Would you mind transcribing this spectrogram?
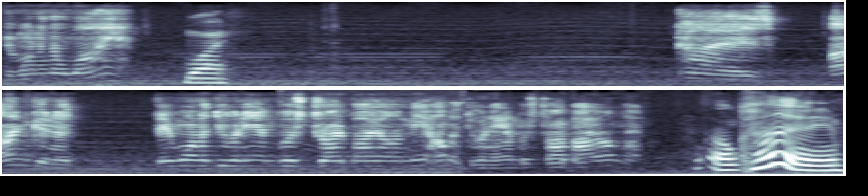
You wanna know why? Why? Cause I'm gonna. They wanna do an ambush drive-by on me. I'm gonna do an ambush drive-by on them. Okay.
